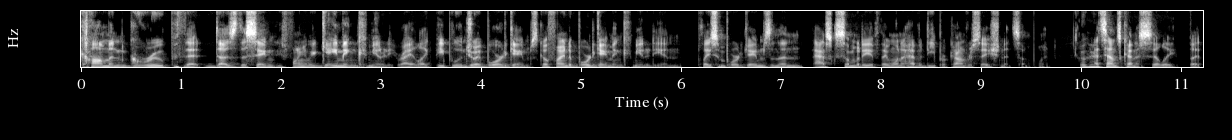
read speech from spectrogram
common group that does the same. Find a gaming community, right? Like people enjoy board games. Go find a board gaming community and play some board games, and then ask somebody if they want to have a deeper conversation at some point. Okay. That sounds kind of silly, but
